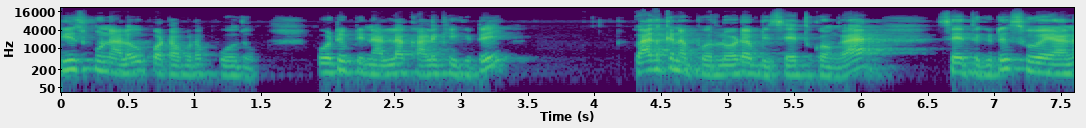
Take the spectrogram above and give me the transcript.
டீஸ்பூன் அளவு போட்டால் கூட போதும். போட்டு இப்படி நல்லா கலக்கிக்கிட்டு வதக்கின பொருளோடு அப்படி சேர்த்துக்கோங்க. சேர்த்துக்கிட்டு சுவையான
